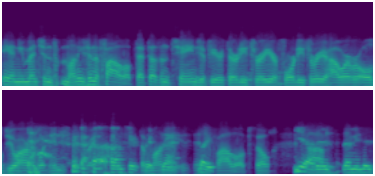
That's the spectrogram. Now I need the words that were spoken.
and you mentioned money's in the follow-up. That doesn't change if you're 33 or 43 or however old you are, or what industry, right? 100%. The money is in Like- the follow-up. So Yeah, Uh, there's, I mean, there's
